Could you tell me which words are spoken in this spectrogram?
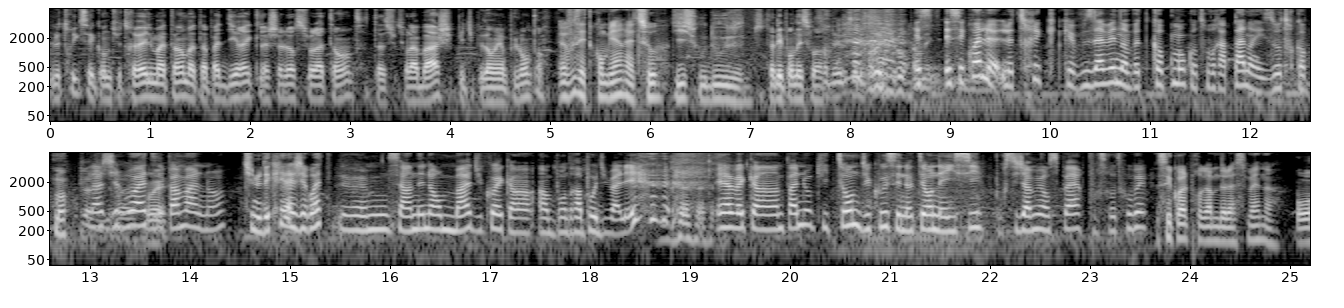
le truc c'est quand tu te réveilles le matin, bah t'as pas direct la chaleur sur la tente, t'as sur sur la bâche, puis tu peux dormir plus longtemps. Euh, Vous êtes combien là-dessous? 10 ou 12, ça dépend des soirs. Ça ça dépend. Et Et c'est quoi le, le truc que vous avez dans votre campement qu'on trouvera pas dans les autres campements? La girouette, Ouais. c'est pas mal, non? Tu nous décris la girouette? Euh, C'est un énorme mât, du coup, avec un, un bon drapeau du Valais. et avec un panneau qui tourne, du coup, c'est noté on est ici, pour si jamais on se perd, pour se retrouver. C'est quoi le programme de la semaine? Oh,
